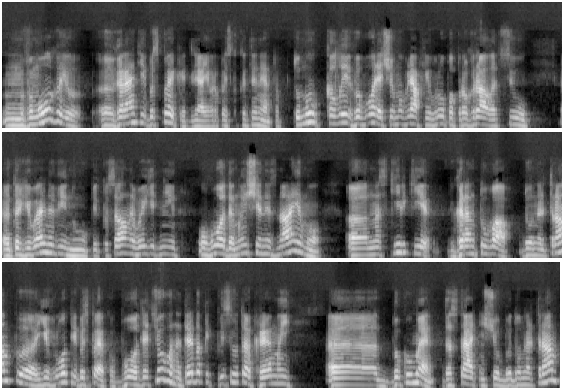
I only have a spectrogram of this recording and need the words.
вимогою е, гарантії безпеки для європейського континенту. Тому, коли говорять, що мовляв, Європа програла цю е, торгівельну війну, підписала невигідні угоди, ми ще не знаємо. Наскільки гарантував Дональд Трамп Європі безпеку? Бо для цього не треба підписувати окремий документ. Достатньо, щоб Дональд Трамп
